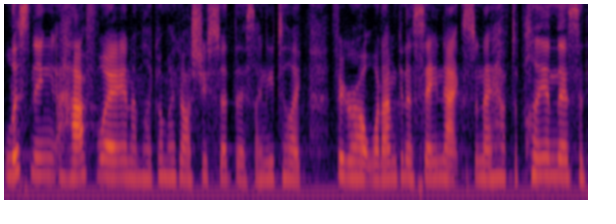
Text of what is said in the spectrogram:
listening halfway, and I'm like, oh my gosh, she said this. I need to like figure out what I'm gonna say next, and I have to plan this. And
